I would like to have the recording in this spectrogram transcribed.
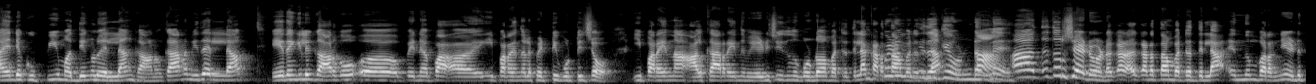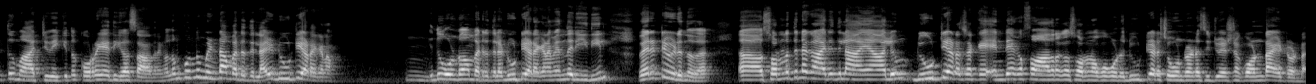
അതിന്റെ കുപ്പിയും മദ്യങ്ങളും എല്ലാം കാണും. കാരണം ഇതെല്ലാം ഏതെങ്കിലും കാർഗോ പിന്നെ ഈ പറയുന്ന പോലെ പെട്ടി പൊട്ടിച്ചോ ഈ പറയുന്ന ആൾക്കാരുടെ നിന്ന് മേടിച്ചു ഇതൊന്നും കൊണ്ടുപോകാൻ പറ്റത്തില്ല കടത്താൻ പറ്റത്തില്ല. തീർച്ചയായിട്ടും ഉണ്ട്. കടത്താൻ പറ്റത്തില്ല എന്നും പറഞ്ഞ് എടുത്തു മാറ്റി വെക്കുന്ന കുറേയധികം സാധനങ്ങൾ. നമുക്കൊന്നും മിണ്ടാൻ പറ്റത്തില്ല. അത് ഡ്യൂട്ടി അടയ്ക്കണം. ഇത് കൊണ്ടുപോകാൻ പറ്റത്തില്ല. ഡ്യൂട്ടി അടയ്ക്കണം എന്ന രീതിയിൽ വിരട്ടി വിടുന്നത്. സ്വർണത്തിന്റെ കാര്യത്തിലായാലും ഡ്യൂട്ടി അടച്ചൊക്കെ എന്റെയൊക്കെ ഫാദറൊക്കെ സ്വർണമൊക്കെ കൊണ്ട് ഡ്യൂട്ടി അടച്ചു കൊണ്ടുപോകേണ്ട സിറ്റുവേഷൻ ഒക്കെ ഉണ്ടായിട്ടുണ്ട്.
